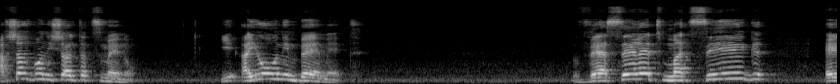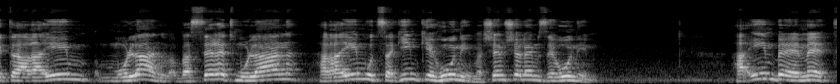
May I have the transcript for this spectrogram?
עכשיו בואו נשאל את עצמנו, היו הונים באמת, והסרט מציג את הרעים מולן, בסרט מולן הרעים מוצגים כהונים, השם שלהם זה הונים. האם באמת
